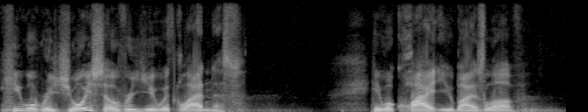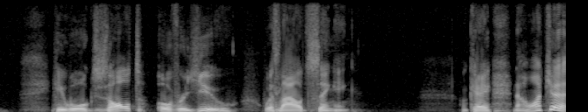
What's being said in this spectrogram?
He will rejoice over you with gladness. He will quiet you by his love. He will exalt over you with loud singing. Okay? Now I want you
